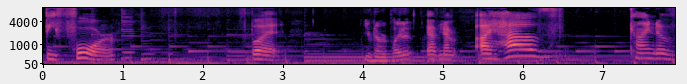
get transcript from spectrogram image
before, but You've never played it? I've never. I have kind of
